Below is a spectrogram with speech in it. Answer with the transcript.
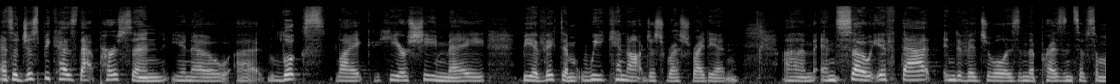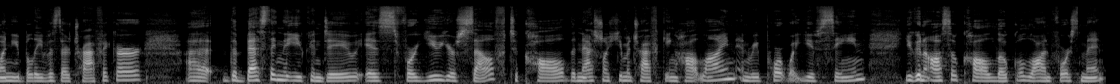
And so just because that person, you know, uh, looks like he or she may be a victim, we cannot just rush right in. Um, and so if that individual is in the presence of someone you believe is their trafficker, uh, the best thing that you can do is for you yourself to call the National Human Trafficking Hotline and report what you've seen. You can also call local law enforcement.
